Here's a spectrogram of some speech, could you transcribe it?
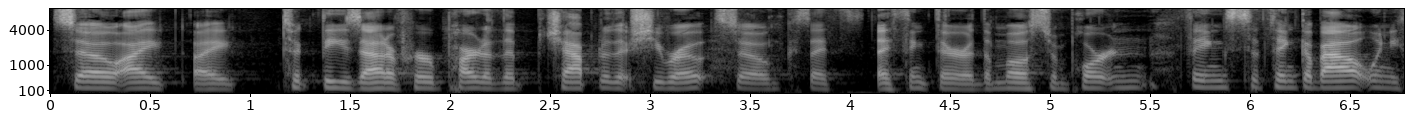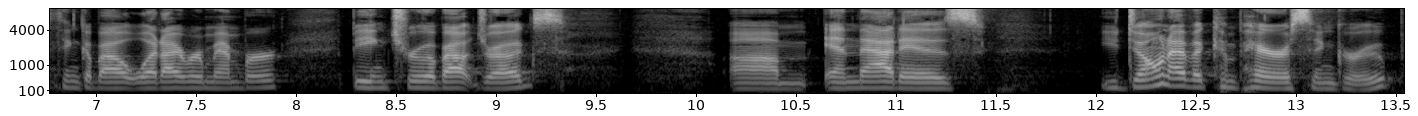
So I, I took these out of her part of the chapter that she wrote. So because I, th- I think they're the most important things to think about when you think about what I remember being true about drugs, um, and that is you don't have a comparison group.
